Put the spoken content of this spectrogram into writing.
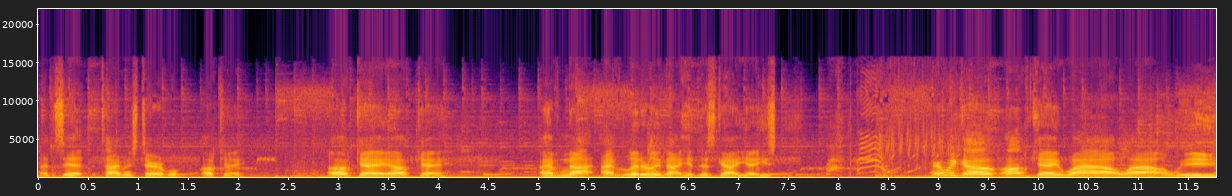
That's it. The timing's terrible. Okay. Okay, okay. I have not, I've literally not hit this guy yet. He's. There we go. Okay, wow, wow. We.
